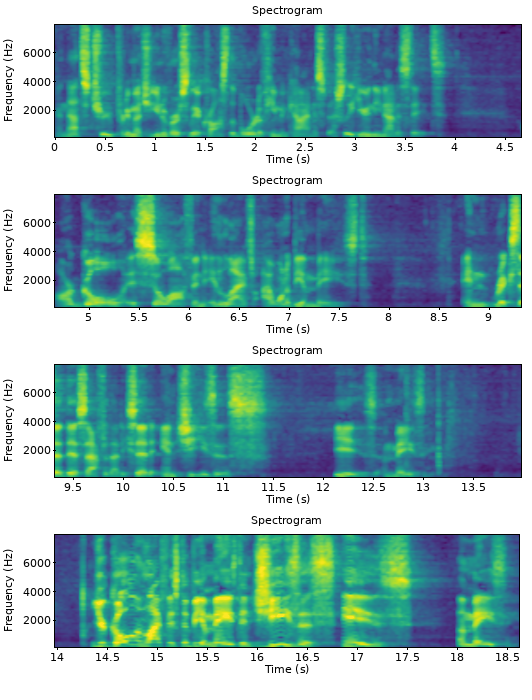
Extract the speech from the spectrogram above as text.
And that's true pretty much universally across the board of humankind, especially here in the United States. Our goal is so often in life, I want to be amazed. And Rick said this after that. He said, And Jesus is amazing. Your goal in life is to be amazed, and Jesus is amazing.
